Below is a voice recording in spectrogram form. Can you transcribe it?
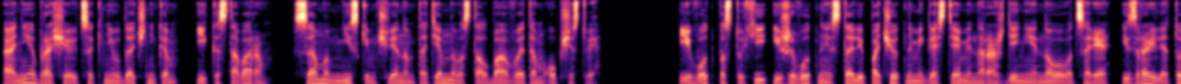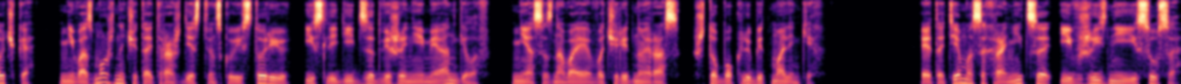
они обращаются к неудачникам и костоварам, самым низким членам тотемного столба в этом обществе. И вот пастухи и животные стали почетными гостями на рождение нового царя Израиля. Невозможно читать рождественскую историю и следить за движениями ангелов, не осознавая в очередной раз, что Бог любит маленьких. Эта тема сохранится и в жизни Иисуса.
